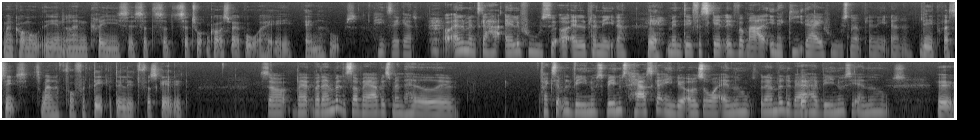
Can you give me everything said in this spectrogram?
man kommer ud i en eller anden krise. Så, så Saturn kan også være god at have i andet hus. Helt sikkert. Og alle mennesker har alle huse og alle planeter. Ja. Men det er forskelligt, hvor meget energi der er i husene og planeterne. Lige præcis. Så man får fordelt det lidt forskelligt. Så hvordan ville det så være, hvis man havde øh, for eksempel Venus? Venus hersker egentlig også over andet hus. Hvordan ville det være ja. at have Venus i andet hus? Øh,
